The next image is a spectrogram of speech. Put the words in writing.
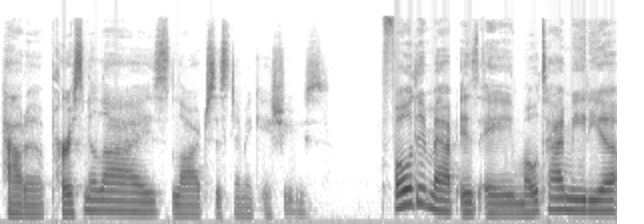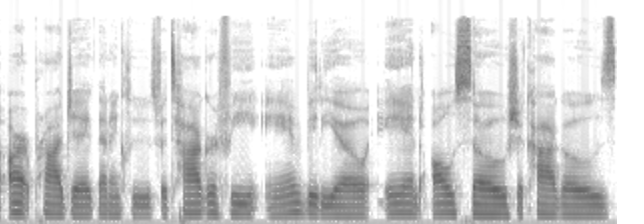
how to personalize large systemic issues. Folded Map is a multimedia art project that includes photography and video, and also Chicago's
